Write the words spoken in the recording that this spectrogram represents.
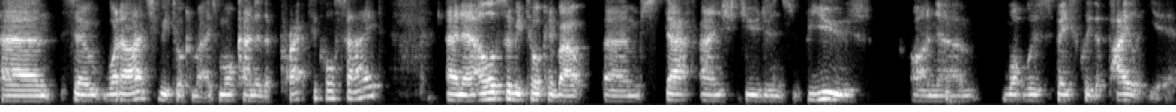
Um, so what I'll actually be talking about is more kind of the practical side, and uh, I'll also be talking about um, staff and students' views on um, what was basically the pilot year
